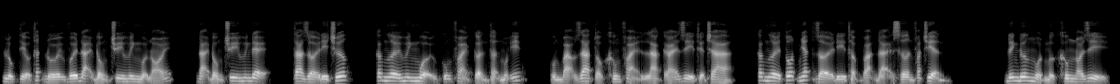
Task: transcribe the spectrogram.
lục tiểu thất đối với đại bổng truy huynh muội nói, đại bổng truy huynh đệ, ta rời đi trước, các ngươi huynh muội cũng phải cẩn thận một ít, cuồng bạo gia tộc không phải là cái gì thiệt tra, các ngươi tốt nhất rời đi thập vạn đại sơn phát triển. Đinh đương một mực không nói gì,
